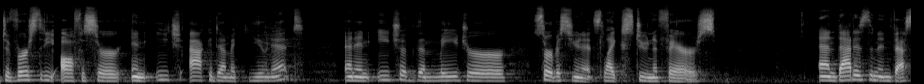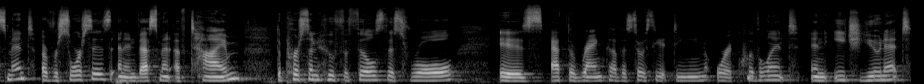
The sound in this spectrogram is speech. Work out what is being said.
diversity officer in each academic unit and in each of the major service units like student affairs. And that is an investment of resources, an investment of time. The person who fulfills this role is at the rank of associate dean or equivalent in each unit.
